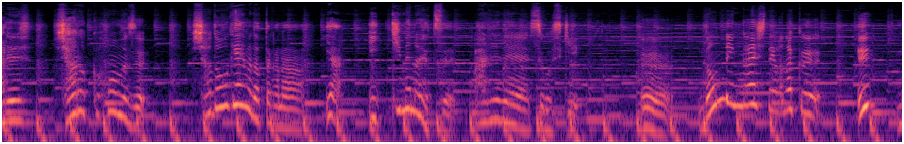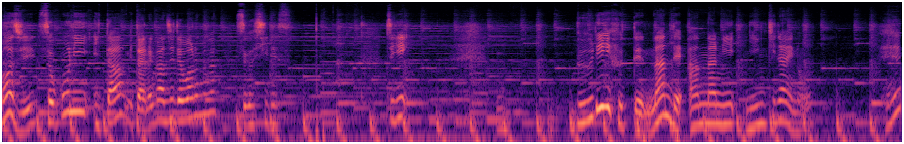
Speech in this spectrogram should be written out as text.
あれシャーロック・ホームズ。シャドウゲームだったかな？いや1期目のやつ。あれねすごい好き。うん。どんでん返しではなくえ？マジ？そこにいた？みたいな感じで終わるのがすごい好きです。次。ブリーフってなんであんなに人気ないの？え？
